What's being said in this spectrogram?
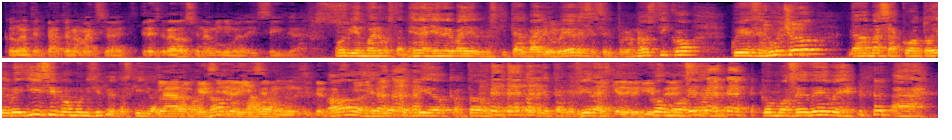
con una temperatura máxima de 23 grados y una mínima de 16 grados. Muy bien, bueno, pues también allá en el Valle del Mezquital va a llover, ese es el pronóstico. Cuídense mucho. Nada más acoto el bellísimo municipio de Tosquillo. Claro que sí, Por bellísimo municipio de No, Tosquillo. yo te pido con todo respeto que te refieras que como se, como se debe a,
